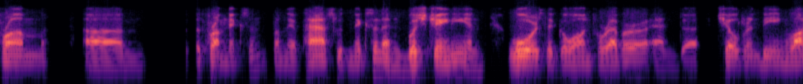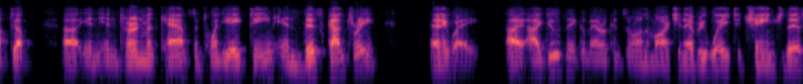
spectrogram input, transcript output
from um, from Nixon, from their past with Nixon and Bush Cheney, and wars that go on forever, and uh, children being locked up uh, in internment camps in 2018 in this country. Anyway, I, I do think Americans are on the march in every way to change this,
